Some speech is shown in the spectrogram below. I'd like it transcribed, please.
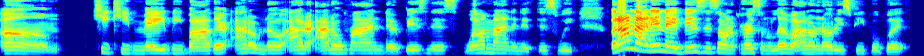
um Keke may be bothered. I don't know. I, I don't mind their business. Well, I'm minding it this week, but I'm not in their business on a personal level. I don't know these people, but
